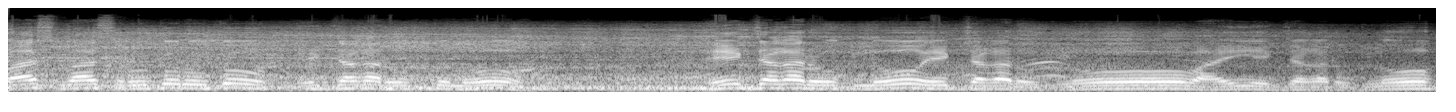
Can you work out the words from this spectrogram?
बस बस, रोको रोको। एक जगह रोक तो लो। एक जगह रोक लो, एक जगह रोक लो। भाई, एक जगह रोक लो।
